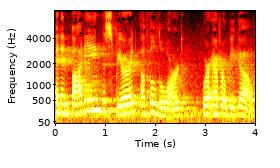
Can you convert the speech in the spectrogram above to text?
and embodying the Spirit of the Lord wherever we go.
